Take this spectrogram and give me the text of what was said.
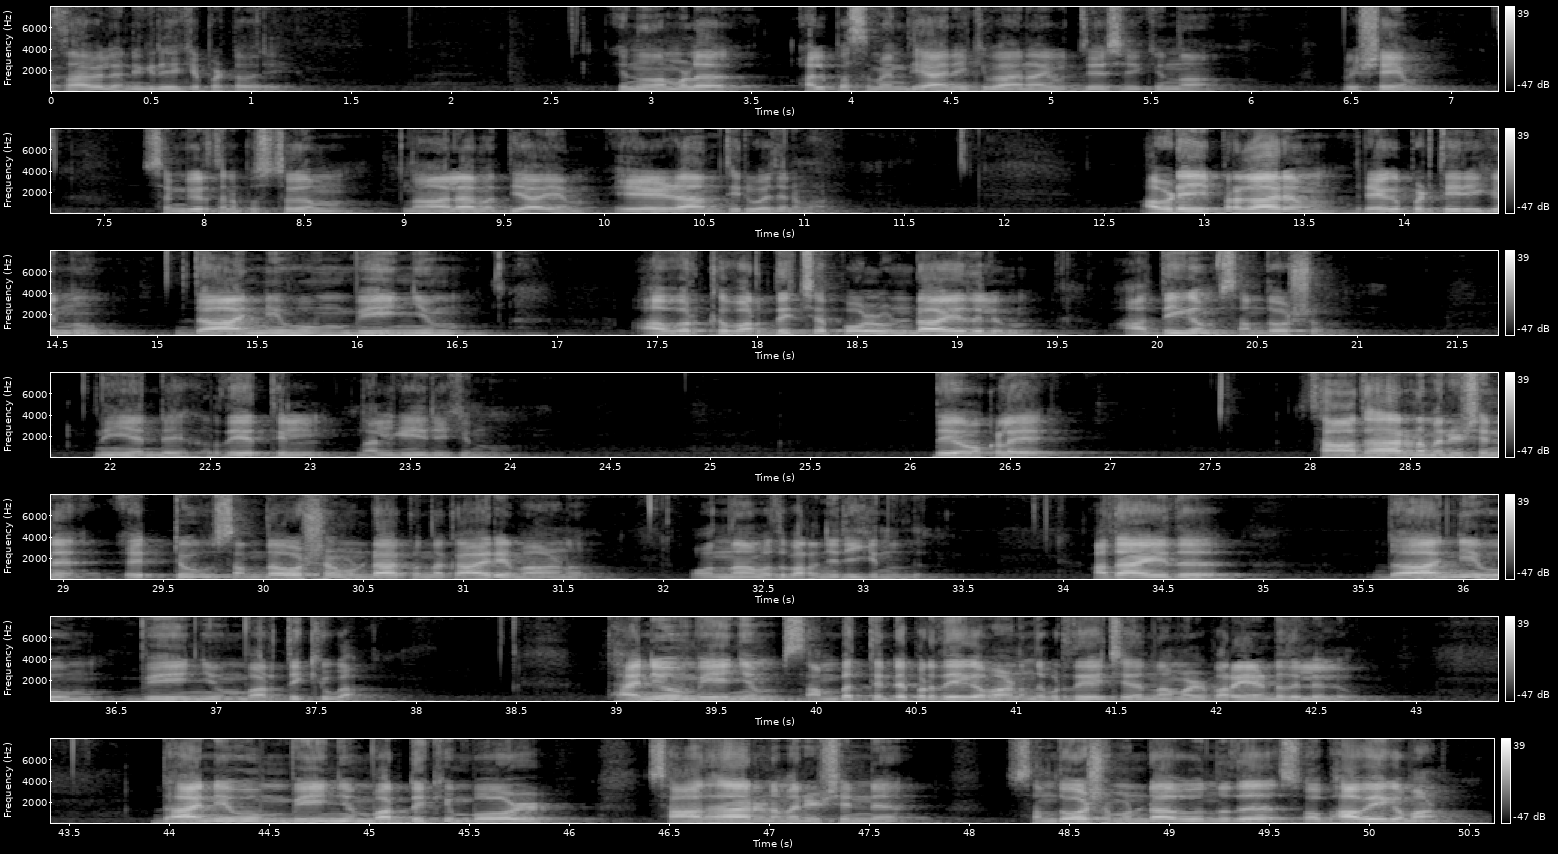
കർത്താവിൽ അനുഗ്രഹിക്കപ്പെട്ടവരെ. ഇന്ന് നമ്മൾ അല്പസമയം ധ്യാനിക്കുവാനായി ഉദ്ദേശിക്കുന്ന വിഷയം സങ്കീർത്തന പുസ്തകം നാലാം അധ്യായം ഏഴാം തിരുവചനമാണ്. അവിടെ ഇപ്രകാരം രേഖപ്പെടുത്തിയിരിക്കുന്നു ധാന്യവും വീഞ്ഞും അവർക്ക് വർദ്ധിച്ചപ്പോൾ ഉണ്ടായതിലും അധികം സന്തോഷം നീ എന്റെ ഹൃദയത്തിൽ നൽകിയിരിക്കുന്നു. ദൈവമക്കളെ സാധാരണ മനുഷ്യന് ഏറ്റവും സന്തോഷമുണ്ടാക്കുന്ന കാര്യമാണ് ഒന്നാമത് പറഞ്ഞിരിക്കുന്നത്. അതായത് ധാന്യവും വീഞ്ഞും വർദ്ധിക്കുക. ധാന്യവും വീഞ്ഞും സമ്പത്തിന്റെ പ്രതീകമാണെന്ന് പ്രത്യേകിച്ച് നമ്മൾ പറയേണ്ടതില്ലല്ലോ. ധാന്യവും വീഞ്ഞും വർദ്ധിക്കുമ്പോൾ സാധാരണ മനുഷ്യന് സന്തോഷമുണ്ടാകുന്നത് സ്വാഭാവികമാണ്.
